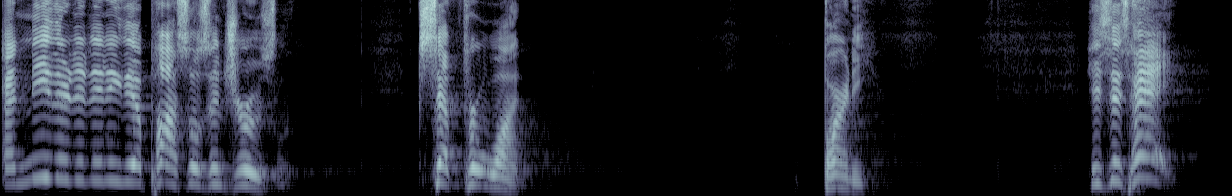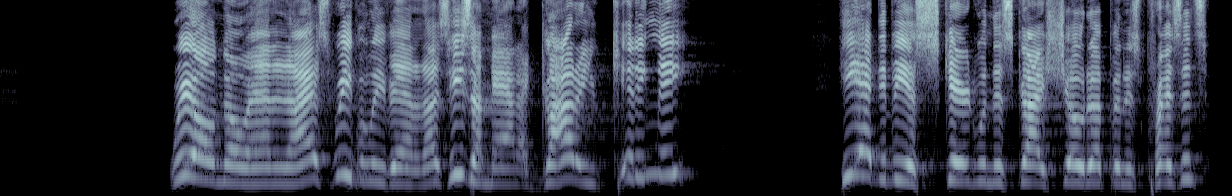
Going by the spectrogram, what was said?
And neither did any of the apostles in Jerusalem, except for one Barney. He says, Hey, we all know Ananias. We believe Ananias. He's a man of God. Are you kidding me? He had to be as scared when this guy showed up in his presence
